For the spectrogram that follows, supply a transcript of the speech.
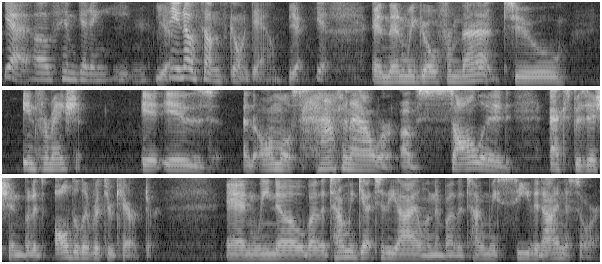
Yeah, of him getting eaten. Yeah. so you know something's going down Yeah. Yeah. And then we go from that to information. It is an almost half an hour of solid exposition, but it's all delivered through character. And we know by the time we get to the island and by the time we see the dinosaur,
